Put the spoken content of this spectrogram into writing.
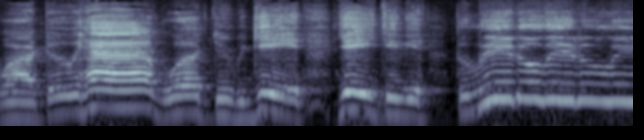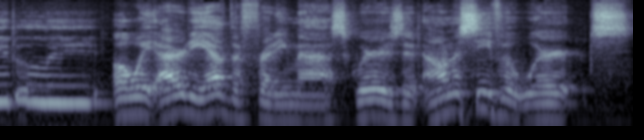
What do we have? What do we get? Yay, give you the little, little, little, little. Oh, wait, I already have the Freddy mask. Where is it? I want to see if it works.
